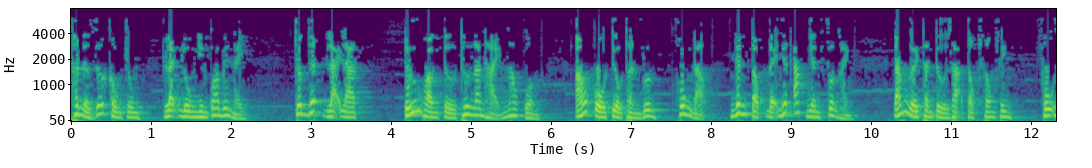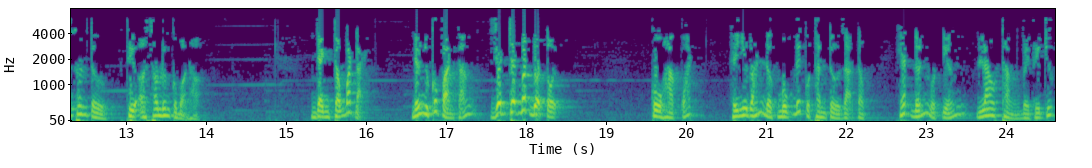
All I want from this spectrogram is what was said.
Thân ở giữa không trung, Lạnh lùng nhìn qua bên này. Trước nhất lại là Tứ hoàng tử Thương Lan Hải ngao cuồng, Áo cổ tiểu thần vương, hung đạo, Nhân tộc đệ nhất ác nhân phương hành. Đám người thần tử dạ tộc song sinh, Phụ Sơn Tử thì ở sau lưng của bọn họ. Nhanh chóng bắt lại, Nếu như có phản kháng, Giết chết bất luận tội. Cô Hà quát Hình như đoán được mục đích của thần tử dạ tộc, Hét đến một tiếng, lao thẳng về phía trước.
